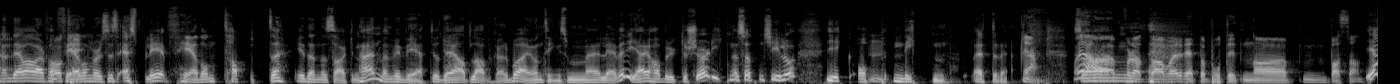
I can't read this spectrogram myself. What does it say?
Men det var i hvert fall okay. Fedon versus Espelid. Fedon tapte i denne saken her, men vi vet jo det at lavkarbo er jo en ting som eh, lever. Jeg har brukt det sjøl. Gikk ned 17 kilo. Gikk opp 19 etter det. Ja, Så- ja for da var det rett på poteten og mm, pastaen. Ja,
